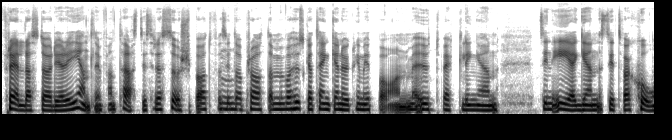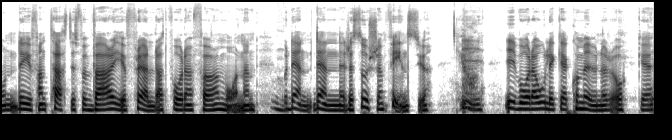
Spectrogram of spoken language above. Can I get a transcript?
Föräldrastödjare är egentligen en fantastisk resurs, bara att få Mm. sitta och prata med vad, hur ska jag tänka nu kring mitt barn, med utvecklingen, sin egen situation. Det är ju fantastiskt för varje förälder att få den förmånen. Mm. Och den, den resursen finns ju i, i våra olika kommuner och eh,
